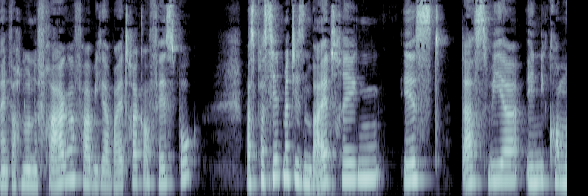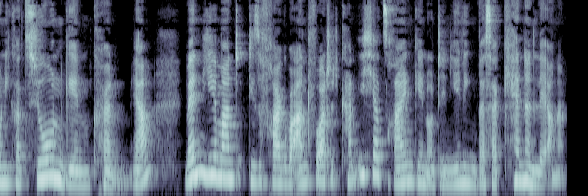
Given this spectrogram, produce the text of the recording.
Einfach nur eine Frage, farbiger Beitrag auf Facebook. Was passiert mit diesen Beiträgen ist, dass wir in die Kommunikation gehen können, ja? Wenn jemand diese Frage beantwortet, kann ich jetzt reingehen und denjenigen besser kennenlernen.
